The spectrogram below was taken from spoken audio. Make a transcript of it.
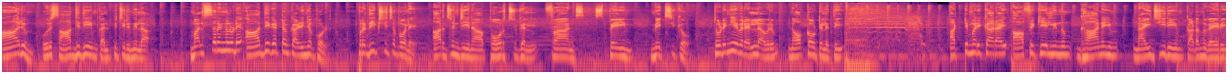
ആരും ഒരു സാധ്യതയും കൽപ്പിച്ചിരുന്നില്ല. മത്സരങ്ങളുടെ ആദ്യഘട്ടം കഴിഞ്ഞപ്പോൾ പ്രതീക്ഷിച്ച പോലെ Argentina Portugal France Spain Mexico തുടങ്ങിയവരെല്ലാവരും നോക്കൌട്ടിലെത്തി അട്ടിമറിക്കാരായി ആഫ്രിക്കയിൽ നിന്നും ഘാനയും നൈജീരിയയും കടന്നുകയറി.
